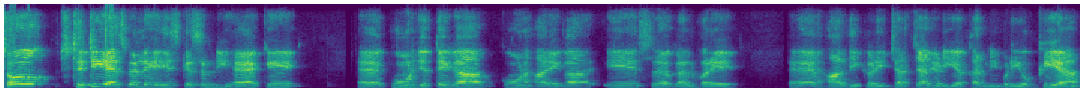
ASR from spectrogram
ਸੋ ਸਥਿਤੀ ਇਸ ਵੇਲੇ ਇਸ ਕਿਸਮ ਦੀ ਹੈ ਕਿ ਕੌਣ ਜਿੱਤੇਗਾ ਕੌਣ ਹਾਰੇਗਾ ਇਸ ਗੱਲ ਬਾਰੇ ਅਹ, ਹਾਲ ਦੀ ਕੜੀ ਚਰਚਾ ਜਿਹੜੀ ਆ ਕਰਨੀ ਬੜੀ ਔਖੀ ਆ।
